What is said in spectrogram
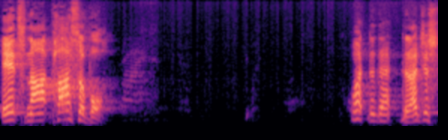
It's not possible. What did that, did I just,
